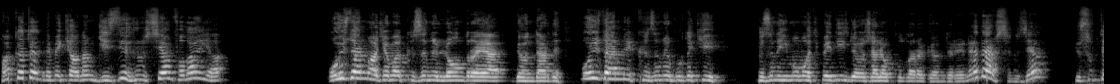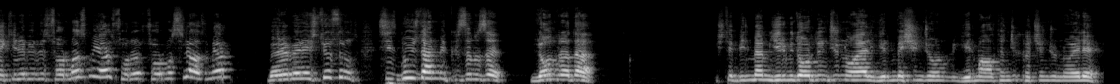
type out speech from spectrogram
Hakikaten demek ki adam gizli Hristiyan falan ya. O yüzden mi acaba kızını Londra'ya gönderdi? O yüzden mi kızını buradaki kızını İmam Hatip'e değil de özel okullara gönderiyor? Ne dersiniz ya? Yusuf Tekin'e biri sormaz mı ya? Sor, sorması lazım ya. Böyle böyle istiyorsunuz. Siz bu yüzden mi kızınızı Londra'da işte bilmem 24. Noel, 25. 26. kaçıncı Noel'i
